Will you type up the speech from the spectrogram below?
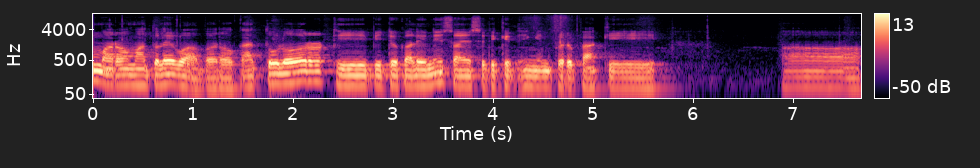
warahmatullahi wabarakatuh. Lor di video kali ini saya sedikit ingin berbagi uh,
